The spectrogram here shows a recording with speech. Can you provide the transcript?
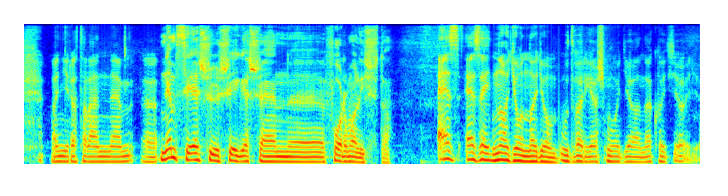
annyira talán nem... Nem szélsőségesen formalista. ez, ez egy nagyon-nagyon udvarias módja annak, hogy... hogy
